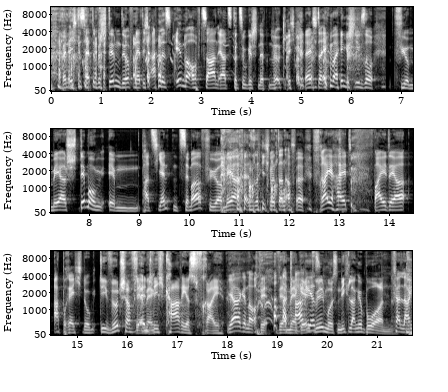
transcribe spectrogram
wenn ich das hätte bestimmen dürfen, hätte ich alles immer auf Zahnärzte zugeschnitten, wirklich. Da hätte ich da immer hingeschrieben, so für mehr Stimmung im Patientenzimmer, für mehr, also ich würde dann auf äh, Freiheit bei der Abrechnung. Die Wirtschaft Wer endlich kariesfrei. Ja, genau. Wer, wer mehr Geld will, muss nicht lange bohren. verlang,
